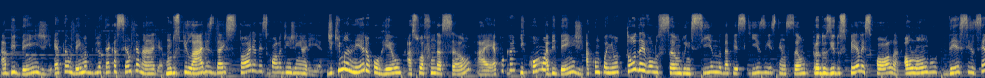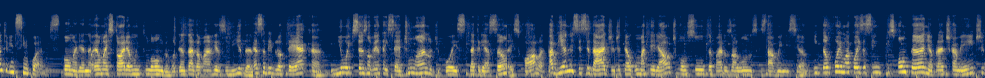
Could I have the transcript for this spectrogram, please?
a Bibenge é também uma biblioteca centenária, um dos pilares da história da Escola de Engenharia. De que maneira ocorreu a sua fundação, a época, e como a Bibenge acompanhou toda a evolução do ensino, da pesquisa e extensão produzidos pela escola ao longo desses 125 anos? Bom, Mariana, é uma história muito longa, vou tentar dar uma resumida. Essa biblioteca, em 1897, um ano depois da da criação da escola, havia necessidade de ter algum material de consulta para os alunos que estavam iniciando. Então foi uma coisa assim espontânea praticamente,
